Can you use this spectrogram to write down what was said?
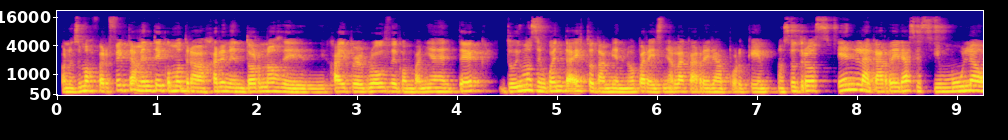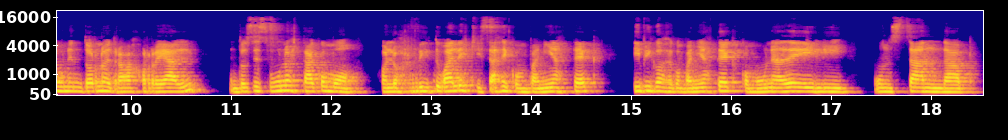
conocemos perfectamente cómo trabajar en entornos de hypergrowth de compañías de tech. Tuvimos en cuenta esto también, ¿no? Para diseñar la carrera, porque nosotros en la carrera se simula un entorno de trabajo real, entonces uno está como con los rituales quizás de compañías tech típicos de compañías tech como una daily, un stand-up,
